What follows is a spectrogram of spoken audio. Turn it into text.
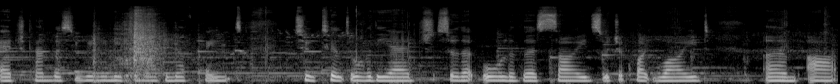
edge canvas you really need to have enough paint to tilt over the edge so that all of the sides which are quite wide um, are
